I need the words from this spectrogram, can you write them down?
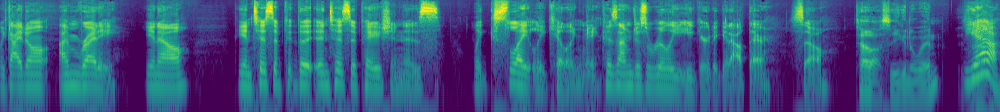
Like I don't I'm ready, you know? The anticip- the anticipation is like slightly killing me cuz I'm just really eager to get out there. So, Tell us. Are you going to win? Is yeah.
